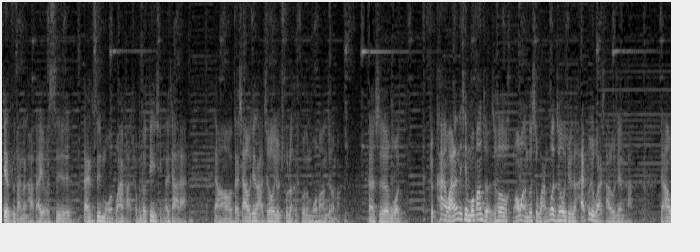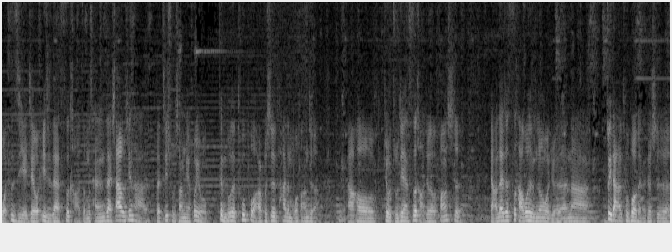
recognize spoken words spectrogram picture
电子版的卡牌游戏单机模玩法全部都定型了下来，然后在杀戮尖塔之后就出了很多的模仿者嘛，但是我就看完了那些模仿者之后，往往都是玩过之后觉得还不如玩杀戮尖塔，然后我自己也就一直在思考怎么才能在杀戮尖塔的基础上面会有更多的突破，而不是它的模仿者，然后就逐渐思考这个方式。然后在这思考过程中，我觉得那最大的突破可能就是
